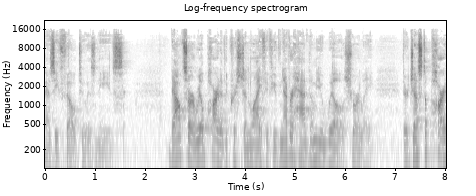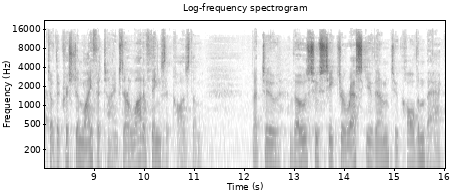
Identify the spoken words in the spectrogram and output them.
as he fell to his knees. Doubts are a real part of the Christian life. If you've never had them, you will, surely. They're just a part of the Christian life at times. There are a lot of things that cause them. But to those who seek to rescue them, to call them back,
